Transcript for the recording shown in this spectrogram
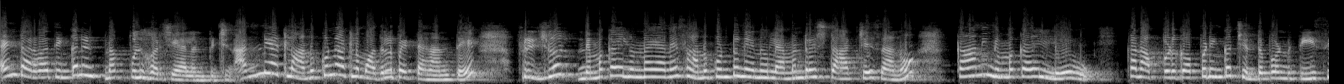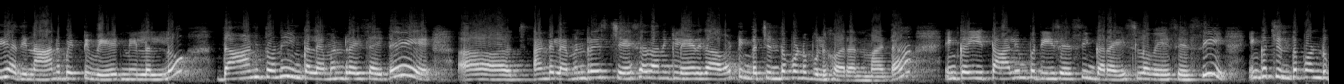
అండ్ తర్వాత ఇంకా నేను నాకు పులిహోర చేయాలనిపించింది. అన్నీ అట్లా అనుకుని అట్లా మొదలు పెట్టాను అంతే. ఫ్రిడ్జ్లో నిమ్మకాయలు ఉన్నాయనేసి అనుకుంటూ నేను లెమన్ రైస్ స్టార్ట్ చేశాను. కానీ నిమ్మకాయలు లేవు. కానీ అప్పటికప్పుడు ఇంకా చింతపండు తీసి అది నానబెట్టి వేడి నీళ్ళల్లో దానితోనే ఇంకా లెమన్ రైస్ అయితే అంటే లెమన్ రైస్ చేసేదానికి లేదు కాబట్టి ఇంకా చింతపండు పులిహోర అనమాట ఇంకా ఈ తాలింపు తీసేసి ఇంకా రైస్లో వేసేసి ఇంకా చింతపండు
